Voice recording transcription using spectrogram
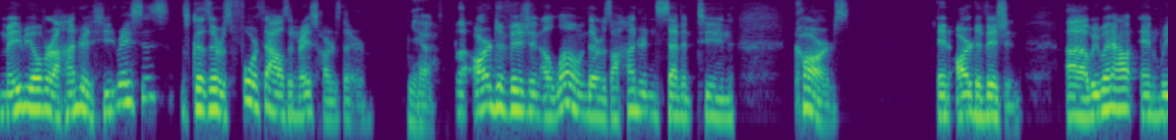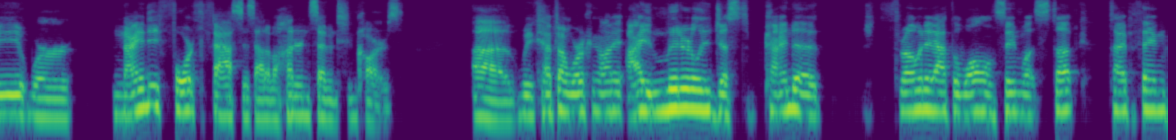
maybe over 100 heat races because there was 4,000 race cars there. Yeah. But our division alone, there was 117 cars in our division. Uh, we went out and we were 94th fastest out of 117 cars. Uh, we kept on working on it. I literally just kind of throwing it at the wall and seeing what stuck type of thing.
